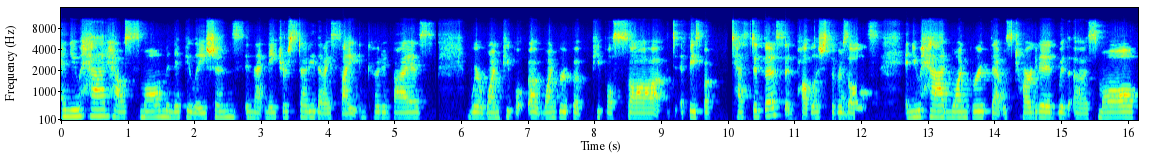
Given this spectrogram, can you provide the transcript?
And you had how small manipulations in that nature study that i cite in coded bias where one people uh, one group of people saw facebook tested this and published the results. And you had one group that was targeted with a small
